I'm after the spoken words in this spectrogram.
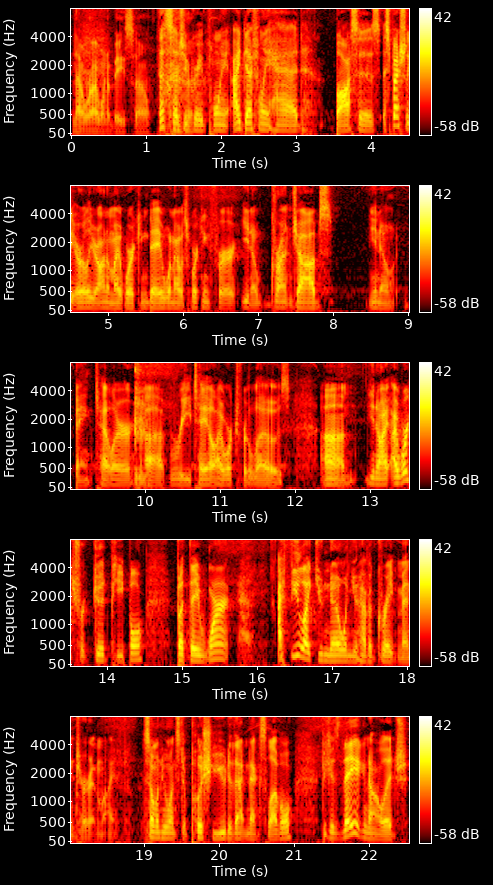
not where I want to be. So That's such a great point. I definitely had bosses, especially earlier on in my working day when I was working for, you know, grunt jobs, you know, bank teller, uh, retail. I worked for Lowe's. Um, you know, I, I worked for good people, but they weren't. I feel like you know when you have a great mentor in life, someone who wants to push you to that next level because they acknowledge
